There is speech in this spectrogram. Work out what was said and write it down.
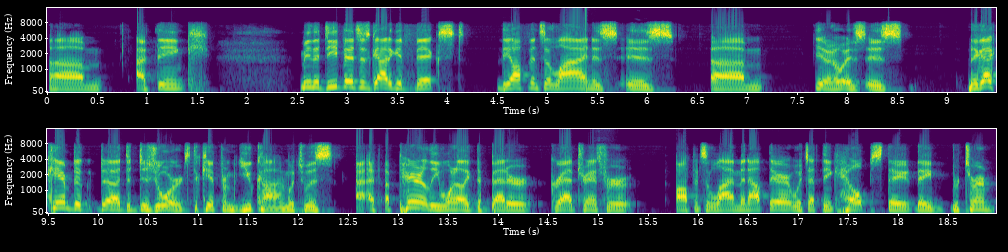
Um, I think. I mean, the defense has got to get fixed. The offensive line is is um, you know is is they got Cam De, De, De, the kid from UConn, which was apparently one of like the better grad transfer offensive linemen out there, which I think helps. They they return,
